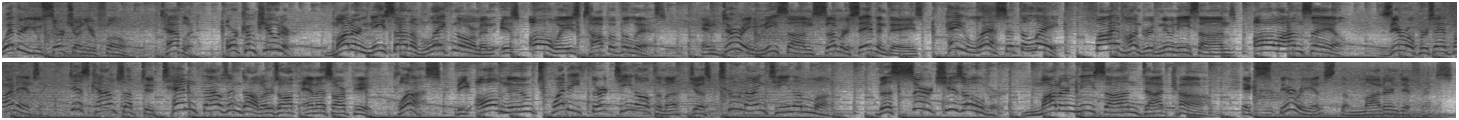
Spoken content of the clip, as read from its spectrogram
Whether you search on your phone, tablet, or computer, Modern Nissan of Lake Norman is always top of the list. And during Nissan summer saving days, pay less at the lake. 500 new Nissans, all on sale. 0% financing, discounts up to $10,000 off MSRP. Plus, the all new 2013 Altima, just $219 a month. The search is over. ModernNissan.com. Experience the modern difference.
